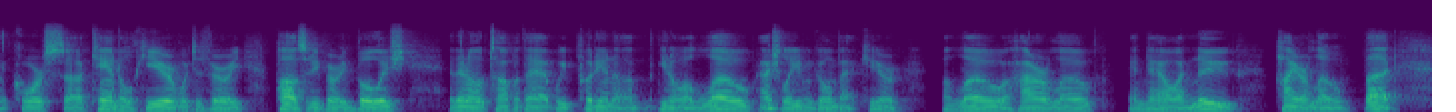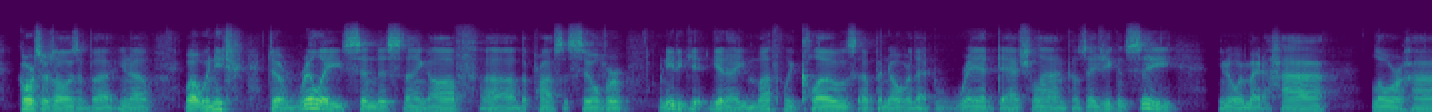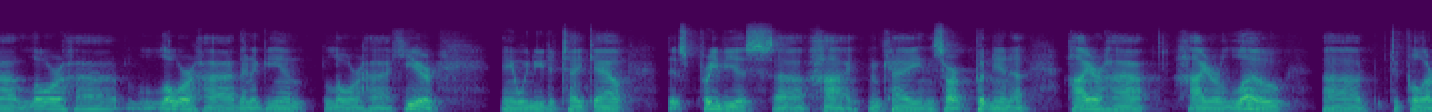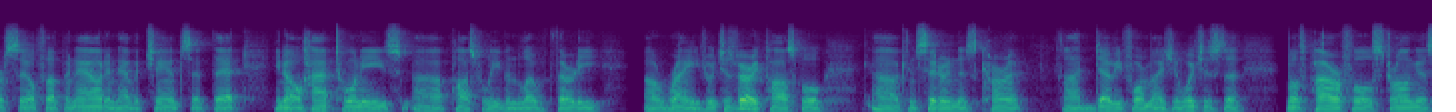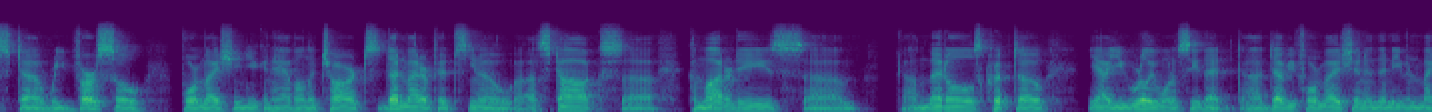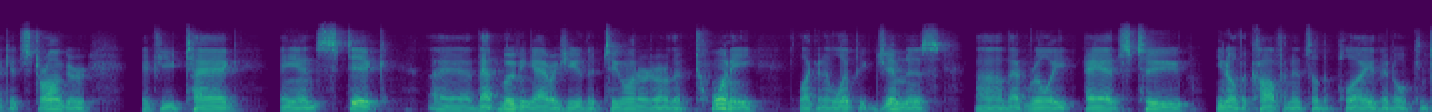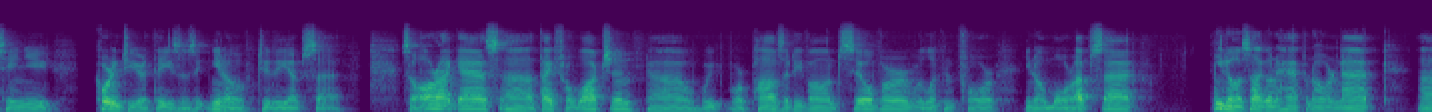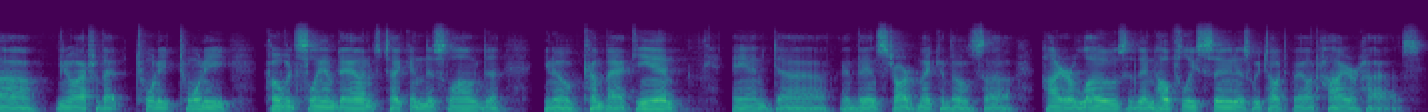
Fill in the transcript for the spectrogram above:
of course, uh, candle here, which is very positive, very bullish. And then on top of that, we put in a you know a low, actually even going back here a low, a higher low, and now a new higher low. But of course, there's always a but, you know. Well, we need to really send this thing off uh, the price of silver. We need to get, get a monthly close up and over that red dash line because as you can see, you know, we made a high, lower high, lower high, lower high, then again, lower high here. And we need to take out this previous uh, high, okay, and start putting in a higher high, higher low uh, to pull ourselves up and out and have a chance at that, you know, high 20s, uh, possibly even low 30 uh, range, which is very possible uh, considering this current uh, W formation, which is the most powerful, strongest uh, reversal formation you can have on the charts. Doesn't matter if it's, you know, stocks, commodities, um, metals, crypto yeah, you really want to see that uh, W formation and then even make it stronger if you tag and stick uh, that moving average, either the 200 or the 20, like an Olympic gymnast, uh, that really adds to, you know, the confidence of the play that will continue according to your thesis, you know, to the upside. So, all right, guys, uh, thanks for watching. Uh, we, we're positive on silver. We're looking for, you know, more upside you know, it's not going to happen overnight. Uh, you know, after that 2020 COVID slam down, it's taken this long to, you know, come back in and uh, and then start making those uh, higher lows, and then hopefully soon, as we talked about, higher highs.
